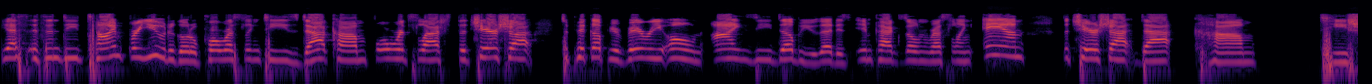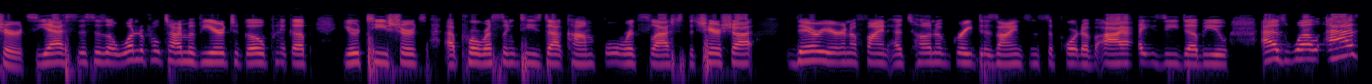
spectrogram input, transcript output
Yes, it's indeed time for you to go to prowrestlingtees.com forward slash the chair shot to pick up your very own IZW, that is Impact Zone Wrestling, and the chairshot.com t shirts. Yes, this is a wonderful time of year to go pick up your t shirts at prowrestlingtees.com forward slash the chair shot. There, you're going to find a ton of great designs in support of IZW, as well as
